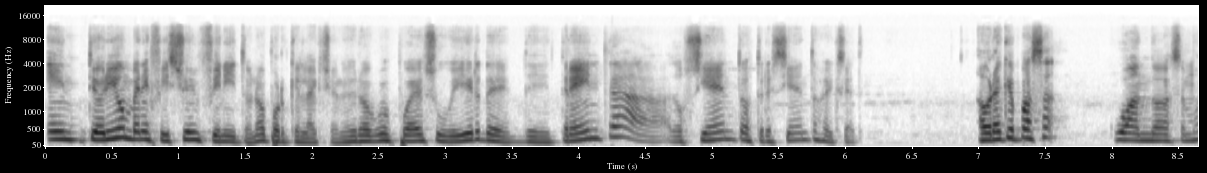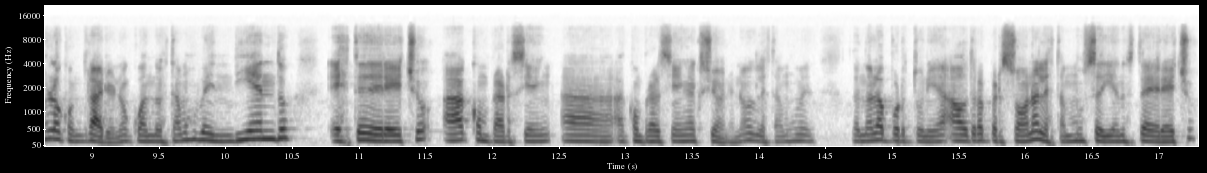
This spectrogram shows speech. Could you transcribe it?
en teoría un beneficio infinito, ¿no? Porque la acción de Dropbox puede subir de, de 30 a 200, 300, etc. Ahora, ¿qué pasa cuando hacemos lo contrario, ¿no? Cuando estamos vendiendo este derecho a comprar 100, a, comprar 100 acciones, ¿no? Le estamos dando la oportunidad a otra persona, le estamos cediendo este derecho.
